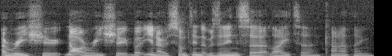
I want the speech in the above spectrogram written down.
a reshoot, not a reshoot, but you know something that was an insert later kind of thing.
